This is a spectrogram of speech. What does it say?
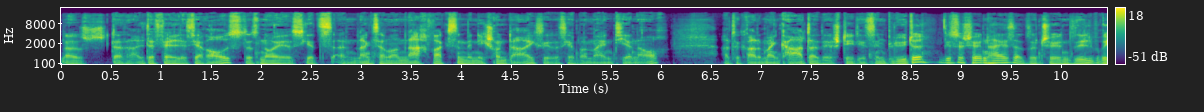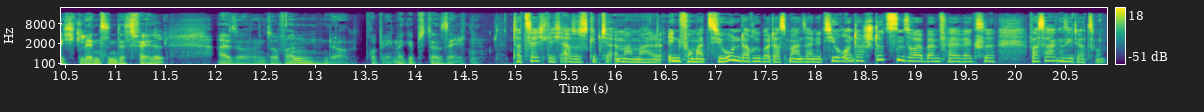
Das, das alte Fell ist ja raus, das neue ist jetzt langsam am Nachwachsen, bin ich schon da. Ich sehe das ja bei meinen Tieren auch. Also gerade mein Kater, der steht jetzt in Blüte, wie es so schön heißt, also ein schön silbrig glänzendes Fell. Also insofern, ja, Probleme gibt's da selten. Tatsächlich, also es gibt ja immer mal Informationen darüber, dass man seine Tiere unterstützen soll beim Fellwechsel. Was sagen Sie dazu?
